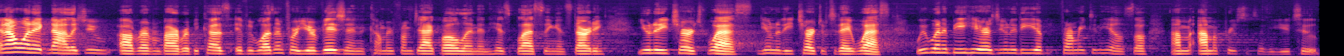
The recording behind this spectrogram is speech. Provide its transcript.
And I want to acknowledge you, uh, Reverend Barbara, because if it wasn't for your vision coming from Jack Boland and his blessing and starting Unity Church West, Unity Church of Today West, we wouldn't be here as Unity of Farmington Hills. So I'm, I'm appreciative of you too.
